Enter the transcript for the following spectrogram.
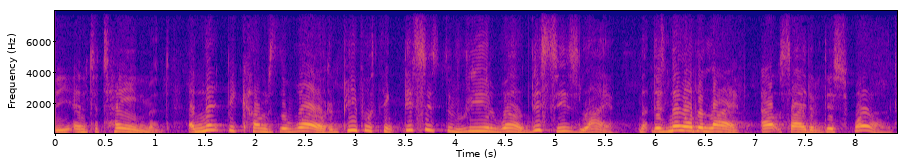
the entertainment, and that becomes the world. And people think this is the real world, this is life. There's no other life outside of this world.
